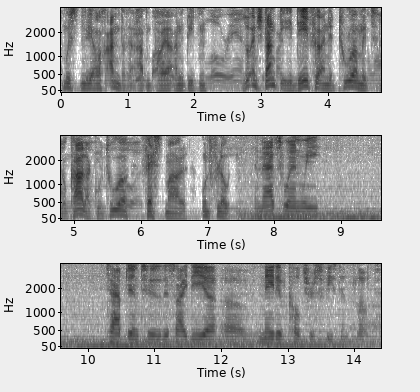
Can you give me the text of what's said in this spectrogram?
mussten wir auch andere Abenteuer anbieten. So entstand die Idee für eine Tour mit lokaler Kultur, Festmahl und Floaten. And that's when we tapped into this idea of native cultures feast and float.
